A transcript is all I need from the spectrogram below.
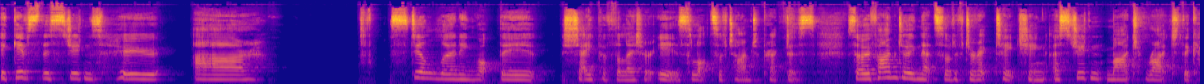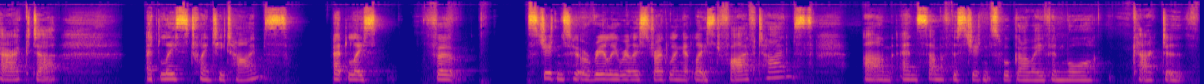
it gives the students who are still learning what the shape of the letter is lots of time to practice. So if I'm doing that sort of direct teaching, a student might write the character at least 20 times, at least for students who are really, really struggling, at least five times. Um, and some of the students will go even more characters,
